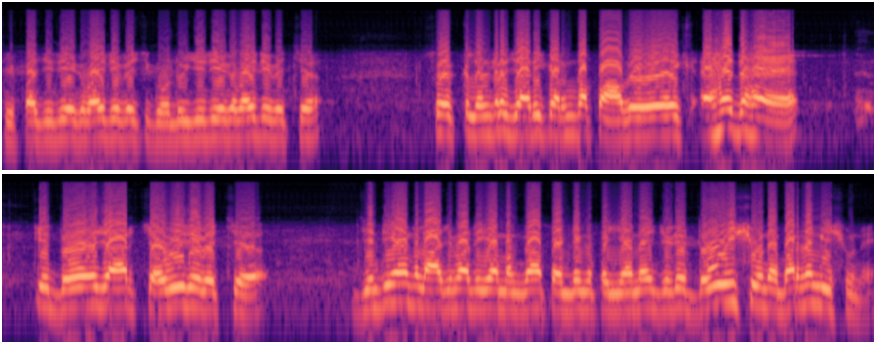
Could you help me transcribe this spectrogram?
ਸੀਪਾ ਜੀ ਦੀ ਅਗਵਾਈ ਦੇ ਵਿੱਚ, ਗੋਲੂ ਜੀ ਦੀ ਅਗਵਾਈ ਦੇ ਵਿੱਚ ਕੈਲੰਡਰ ਜਾਰੀ ਕਰਨ ਦਾ ਭਾਵ ਇਹ ਹੈ, ਇੱਕ ਅਹਿਦ ਹੈ ਕਿ 2024 ਦੇ ਵਿੱਚ ਜਿੰਨੀਆਂ ਮੁਲਾਜ਼ਮਾਂ ਦੀਆਂ ਮੰਗਾਂ ਪੈਂਡਿੰਗ ਪਈਆਂ ਨੇ, ਜਿਹੜੇ ਦੋ ਇਸ਼ੂ ਨੇ ਬਰਨਿੰਗ ਇਸ਼ੂ ਨੇ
